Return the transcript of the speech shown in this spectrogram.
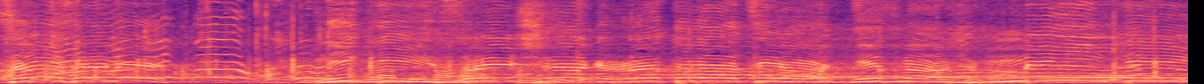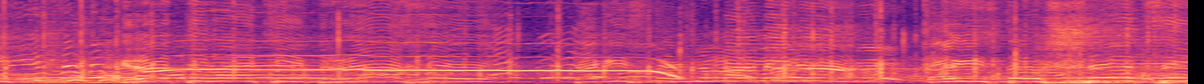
Samozrejme, Niki, srdečná gratulácia. Dnes máš meninky. Gratuluj všetci.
